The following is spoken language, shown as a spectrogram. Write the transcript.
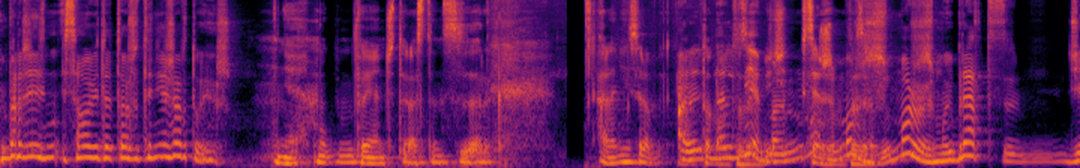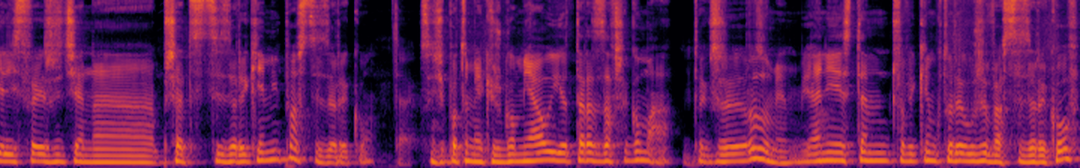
Najbardziej niesamowite to, że ty nie żartujesz. Nie, mógłbym wyjąć teraz ten scyzoryk. Ale nie zrobię. Ale, to ale to nie, zrobić? bo Chcesz, żebym to możesz, zrobił? możesz. Mój brat dzieli swoje życie na przed scyzorykiem i po scyzoryku. Tak. W sensie po tym, jak już go miał i od teraz zawsze go ma. Także rozumiem. Ja nie jestem człowiekiem, który używa scyzoryków.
